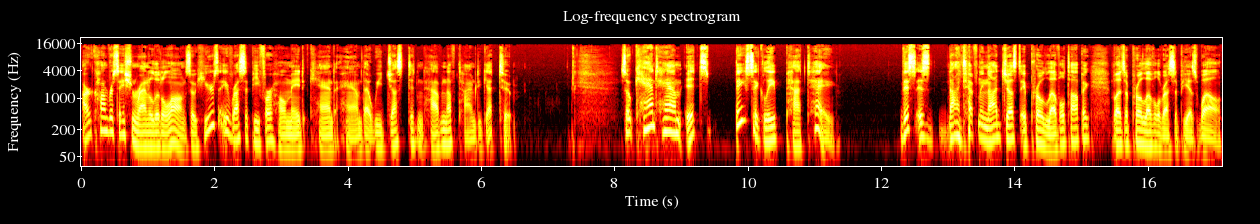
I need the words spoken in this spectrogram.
Our conversation ran a little long, so here's a recipe for homemade canned ham that we just didn't have enough time to get to. So, canned ham, it's basically pate. This is not definitely not just a pro level topic, but it's a pro level recipe as well.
